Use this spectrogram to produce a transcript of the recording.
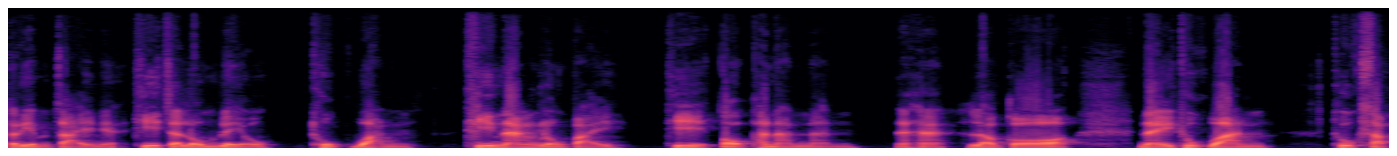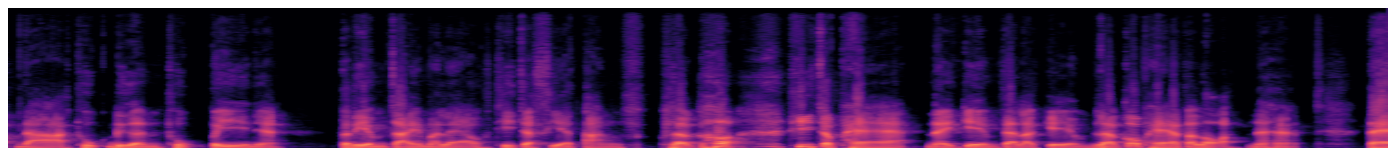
เตรียมใจเนี่ยที่จะล้มเหลวทุกวันที่นั่งลงไปที่โต๊ะพนันนั้นนะฮะแล้วก็ในทุกวันทุกสัปดาห์ ทุกเดือนทุกปีเนี่ยเตรียมใจมาแล้วที่จะเสียตังค์แล้วก็ที่จะแพ้ในเกมแต่ละเกม แล้วก็แพ้ตลอดนะฮะแต่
